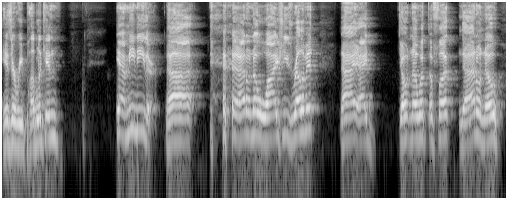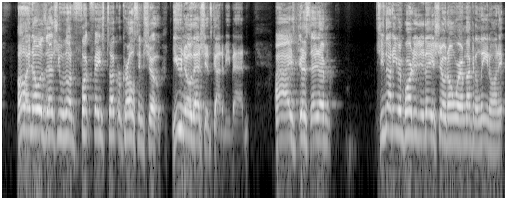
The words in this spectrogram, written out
is a Republican? Yeah, me neither. Uh, I don't know why she's relevant. I, I don't know what the fuck. I don't know. All I know is that she was on Fuckface Tucker Carlson show. You know that shit's got to be bad. I just, um, she's not even part of today's show. Don't worry, I'm not going to lean on it.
